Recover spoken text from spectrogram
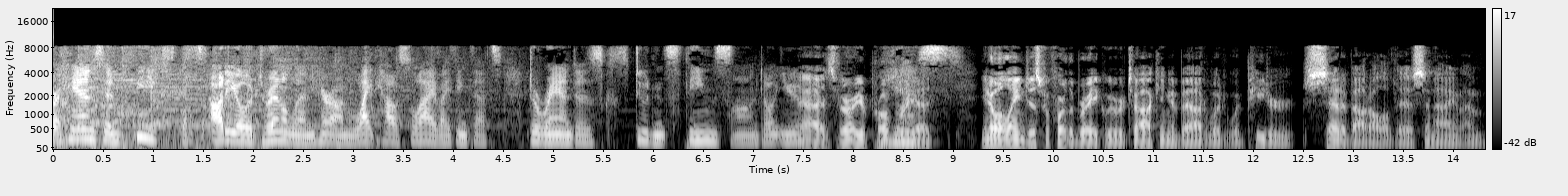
your hands and feet. That's audio adrenaline here on Lighthouse Live. I think that's Duranda's students' theme song, don't you? Yeah, it's very appropriate. Yes. You know, Elaine, just before the break, we were talking about what, what Peter said about all of this, and I, I'm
